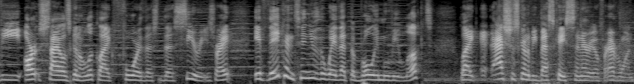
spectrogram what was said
the art style is going to look like for this, the series, right? If they continue the way that the Broly movie looked, like, that's just going to be best case scenario for everyone.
